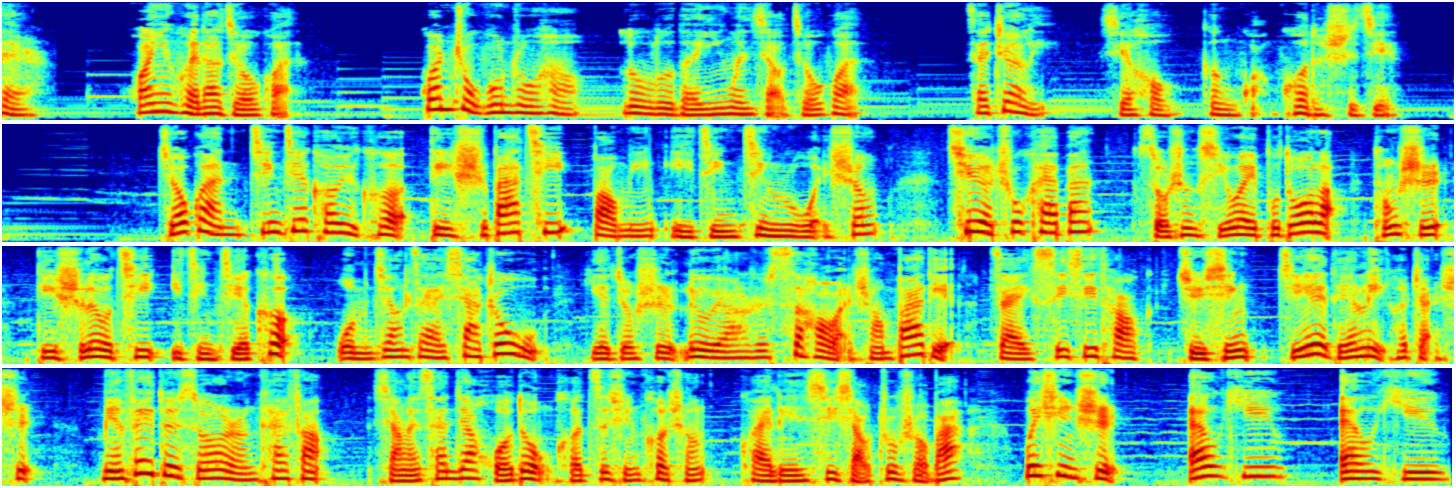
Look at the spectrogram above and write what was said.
there，欢迎回到酒馆，关注公众号“露露的英文小酒馆”，在这里邂逅更广阔的世界。酒馆进阶口语课第十八期报名已经进入尾声，七月初开班，所剩席位不多了。同时，第十六期已经结课，我们将在下周五，也就是六月二十四号晚上八点，在 CC Talk 举行结业典礼和展示，免费对所有人开放。想来参加活动和咨询课程，快联系小助手吧，微信是 l u l u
